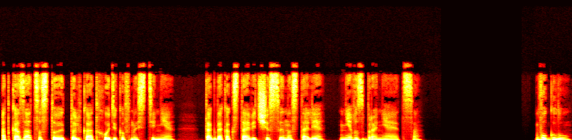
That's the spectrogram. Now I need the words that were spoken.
отказаться стоит только от ходиков на стене, тогда как ставить часы на столе не возбраняется. В углу.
